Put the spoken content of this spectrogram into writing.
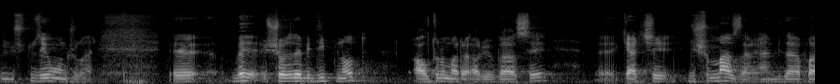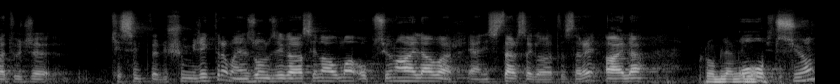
üst düzey oyuncular. Ee, ve şöyle de bir dipnot. 6 numara arıyor Galatasaray. Ee, gerçi düşünmezler. Yani bir daha Fatih Hoca kesinlikle düşünmeyecektir ama Enzo Galatasaray'ın alma opsiyonu hala var. Yani isterse Galatasaray hala Problemli o opsiyon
